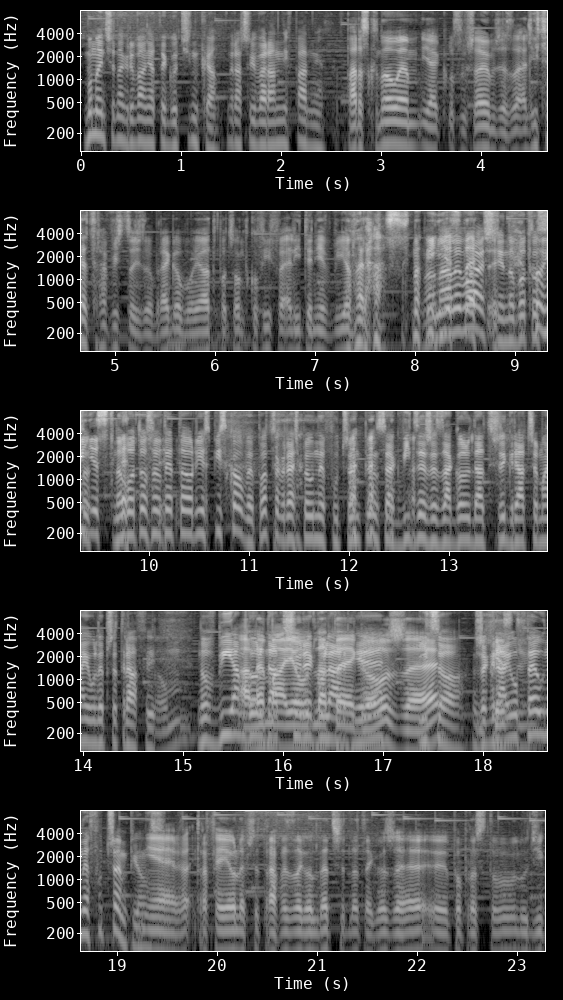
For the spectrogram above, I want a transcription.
w momencie nagrywania tego odcinka. Raczej Waran nie wpadnie. Parsknąłem, jak usłyszałem, że za elitę trafisz coś dobrego, bo ja od początku FIFA elity nie wbiłem raz. No, No, i no ale. Właśnie, no bo, to No są, no bo to są te teorie spiskowe. Po co grać pełne Food Champions, jak widzę, że za Golda 3 gracze mają lepsze trafy? No, No wbijam ale Golda 3 mają regularnie dlatego, że... i co? Że grają jest- pełne Food Champions. Nie, trafiają lepsze trafy za Golda 3, dlatego że y, po prostu ludzi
